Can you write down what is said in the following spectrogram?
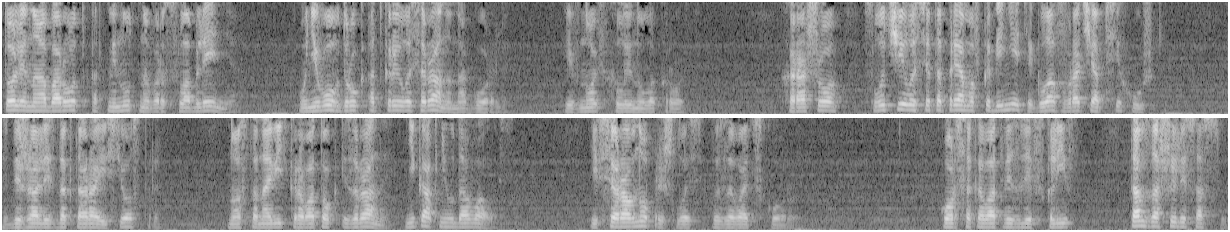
то ли наоборот от минутного расслабления, у него вдруг открылась рана на горле, и вновь хлынула кровь. Хорошо, случилось это прямо в кабинете глав врача психушки. Сбежались доктора и сестры, но остановить кровоток из раны никак не удавалось. И все равно пришлось вызывать скорую. Корсакова отвезли в Склиф, там зашили сосуд.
